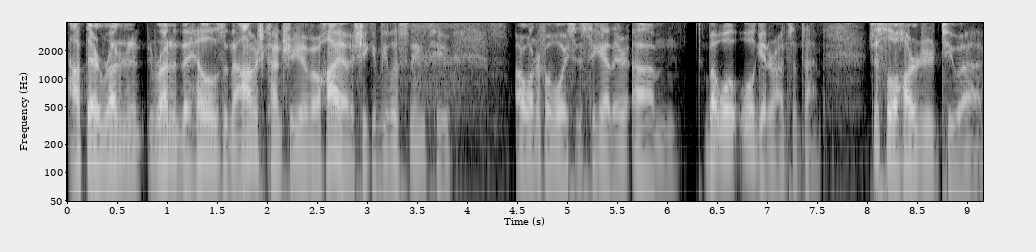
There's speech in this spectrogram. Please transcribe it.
out there running, running the hills in the Amish country of Ohio, she can be listening to our wonderful voices together. Um, but we'll, we'll get her on sometime. Just a little harder to, uh,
